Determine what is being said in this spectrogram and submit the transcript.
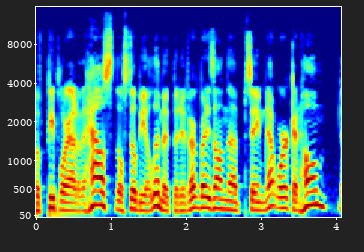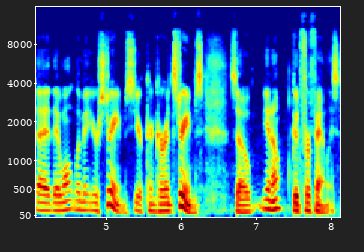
if people are out of the house, there'll still be a limit. But if everybody's on the same network at home, uh, they won't limit your streams, your concurrent streams. So, you know, good for families.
